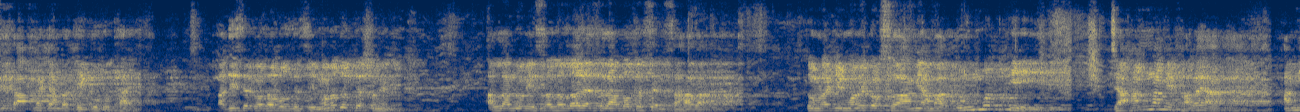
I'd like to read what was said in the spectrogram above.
কিন্তু আপনাকে আমরা দেখব কোথায়? হাদিসের কথা বলতেছি মনোযোগ দিয়ে শুনেন। আল্লাহ নবী আলাইহি সাল্লাম বলতেছেন, সাহাবা, তোমরা কি মনে করছ আমি আমার উম্মতকে জাহান্নামে ফালায়া আমি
